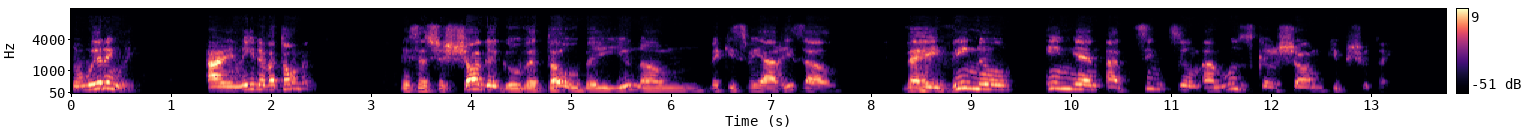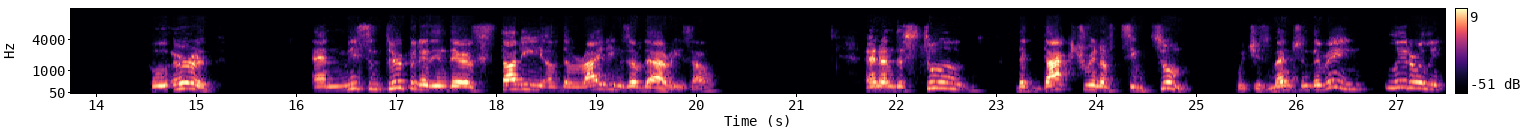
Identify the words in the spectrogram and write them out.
unwittingly are in need of atonement. He says, "Sheshogegu v'tou beyunam bekisvei Arizal vehevinu inyan atzimtzum amuzker shom kipshutei." Who erred and misinterpreted in their study of the writings of the Arizal and understood the doctrine of tzimtzum, which is mentioned therein, literally.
